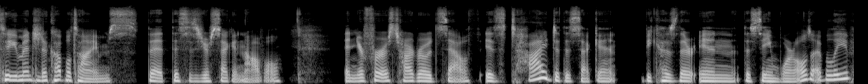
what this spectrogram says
So you mentioned a couple times that this is your second novel, and your first, Hard Road South, is tied to the second because they're in the same world, I believe.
